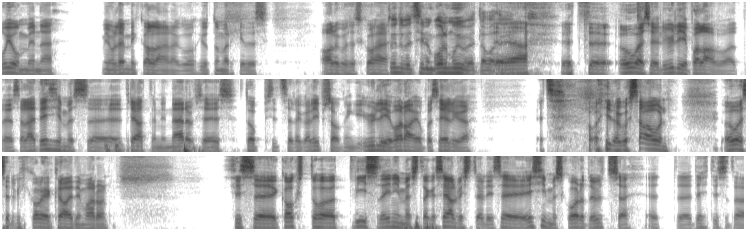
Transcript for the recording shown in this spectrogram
ujumine, minu lemmikala nagu jutumärkides alguses kohe. tundub, et siin on kolm ujujat laval. jah, et õues oli ülipalav, vaata, ja sa lähed esimesse triatloni närv sees, toppisid selle kalipso mingi ülivara juba selga. et see oli nagu saun. õues oli mingi kolmkümmend kraadi, ma arvan. siis kaks tuhat viissada inimest, aga seal vist oli see esimest korda üldse, et tehti seda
